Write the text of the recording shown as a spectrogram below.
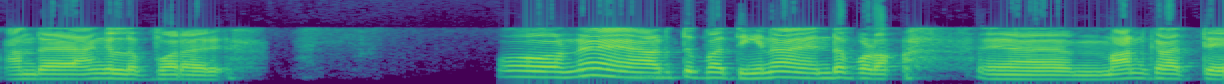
அந்த ஆங்கிள் போறாரு போன்னு அடுத்து பாத்தீங்கன்னா எந்த படம்? மான்கராத்து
